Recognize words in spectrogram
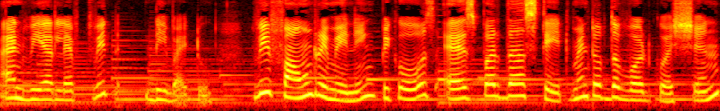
and we are left with D by 2. We found remaining because as per the statement of the word question,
